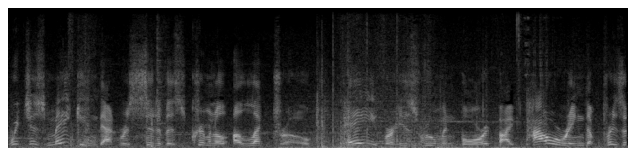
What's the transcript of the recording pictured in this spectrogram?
which is making that recidivist criminal Electro pay for his room and board by powering the prison.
